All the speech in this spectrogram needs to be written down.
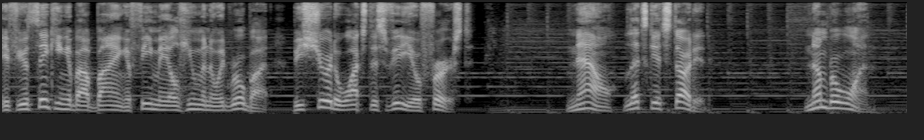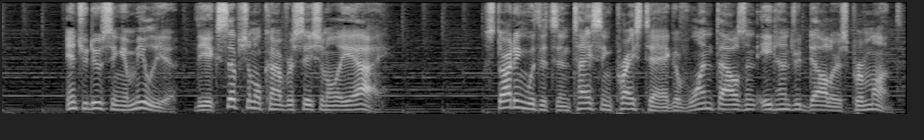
if you're thinking about buying a female humanoid robot, be sure to watch this video first. Now, let's get started. Number 1. Introducing Amelia, the exceptional conversational AI. Starting with its enticing price tag of $1,800 per month.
